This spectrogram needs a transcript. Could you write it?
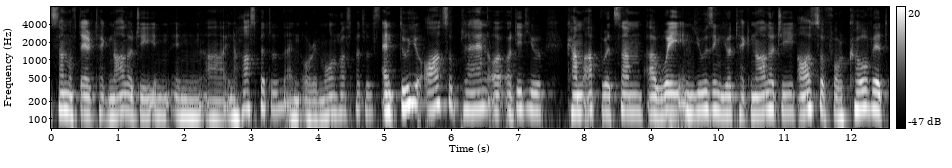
some of their technology in in uh, in a hospital and or in more hospitals. And do you also plan or, or did you come up with some uh, way in using your technology also for COVID?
